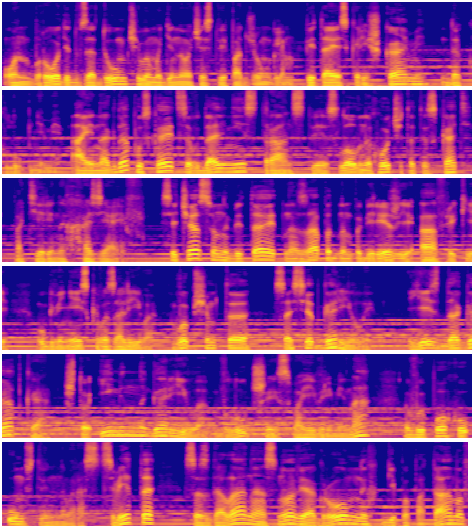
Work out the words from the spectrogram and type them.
он бродит в задумчивом одиночестве по джунглям, питаясь корешками да клубнями. А иногда пускается в дальние странствия, словно хочет отыскать потерянных хозяев. Сейчас он обитает на западном побережье Африки, у Гвинейского залива. В общем-то, сосед гориллы. Есть догадка, что именно горилла в лучшие свои времена, в эпоху умственного расцвета, создала на основе огромных гипопотамов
